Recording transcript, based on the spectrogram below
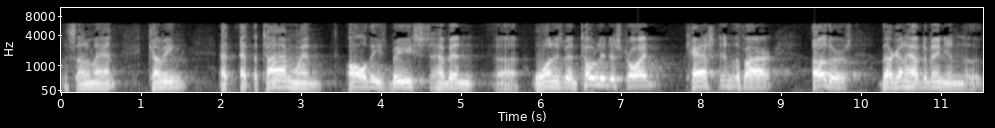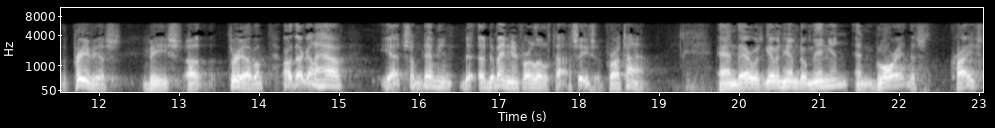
the Son of Man, coming at at the time when all these beasts have been, uh, one has been totally destroyed, cast into the fire. Others, they're going to have dominion. The, the previous beasts, uh, three of them, are they're going to have yet some dominion, uh, dominion for a little time, season, for a time. And there was given him dominion and glory, this Christ.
